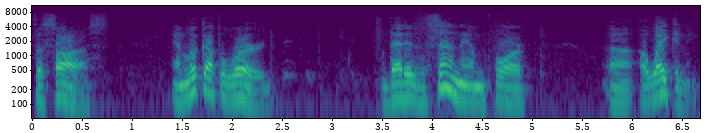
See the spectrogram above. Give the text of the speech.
thesaurus and look up a word that is a synonym for uh, awakening,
